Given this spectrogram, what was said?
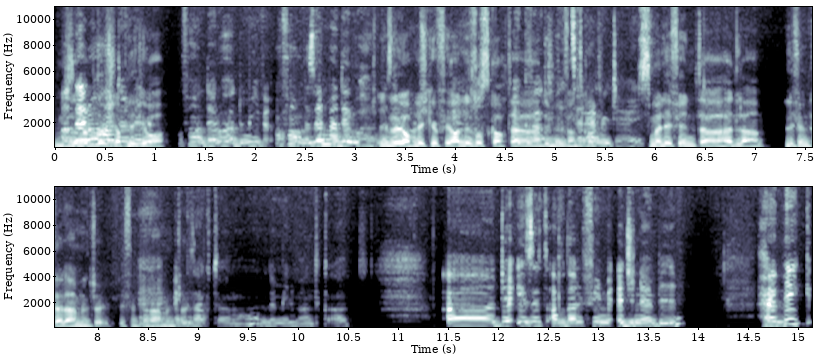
مازال ما بداوش يابليكيوها داروها 2020 enfin مازال ما داروهاش مازال يابليكيو فيها les Oscars تاع Exactly، تاع 2023 العام الجاي تسمى les films تاع هاد العام les films تاع العام الجاي les films تاع العام الجاي exactement 2024 آه، جائزة أفضل فيلم أجنبي هذيك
